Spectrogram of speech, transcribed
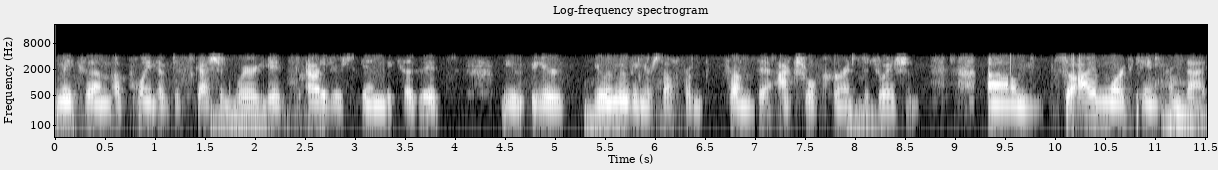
Make them a point of discussion where it's out of your skin because it's you you're you're removing yourself from from the actual current situation. Um, so I more came from that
